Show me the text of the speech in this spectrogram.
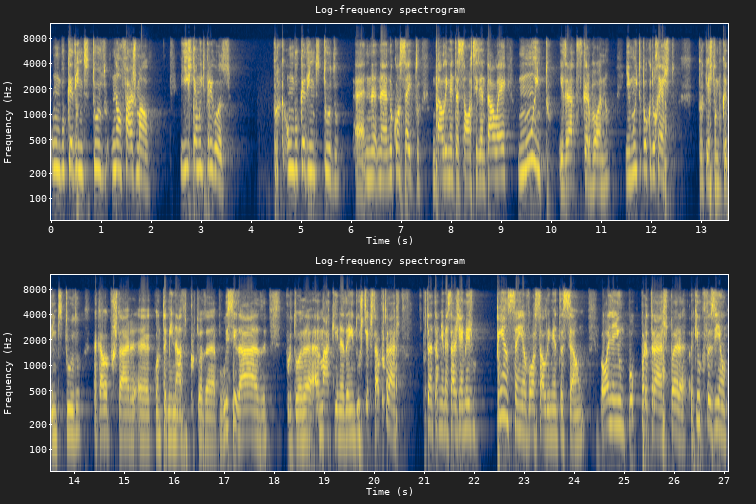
um bocadinho de tudo não faz mal. E isto é muito perigoso, porque um bocadinho de tudo uh, na, no conceito da alimentação ocidental é muito hidrato de carbono e muito pouco do resto. Porque este um bocadinho de tudo acaba por estar uh, contaminado por toda a publicidade, por toda a máquina da indústria que está por trás. Portanto, a minha mensagem é mesmo pensem a vossa alimentação, olhem um pouco para trás para aquilo que faziam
